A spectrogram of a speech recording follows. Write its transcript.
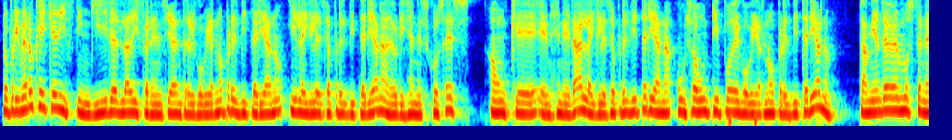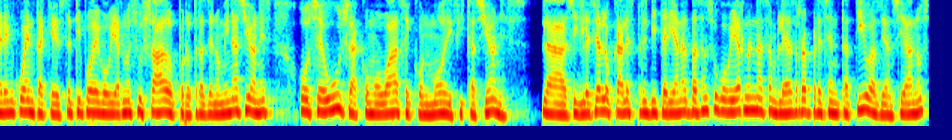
Lo primero que hay que distinguir es la diferencia entre el gobierno presbiteriano y la iglesia presbiteriana de origen escocés, aunque en general la iglesia presbiteriana usa un tipo de gobierno presbiteriano. También debemos tener en cuenta que este tipo de gobierno es usado por otras denominaciones o se usa como base con modificaciones. Las iglesias locales presbiterianas basan su gobierno en asambleas representativas de ancianos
